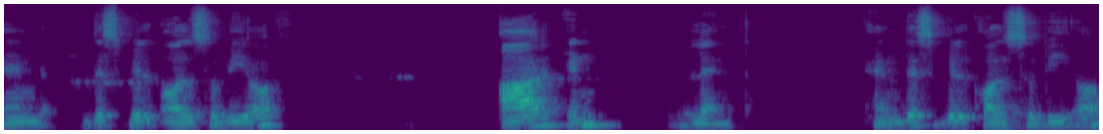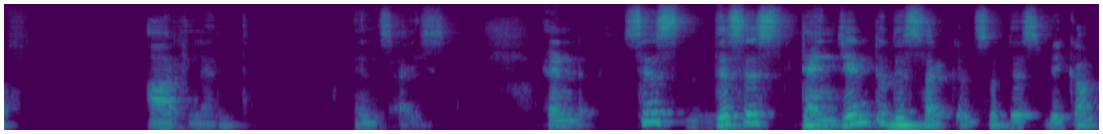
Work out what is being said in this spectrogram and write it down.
And this will also be of r in length. And this will also be of r length in size and since this is tangent to this circle so this become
